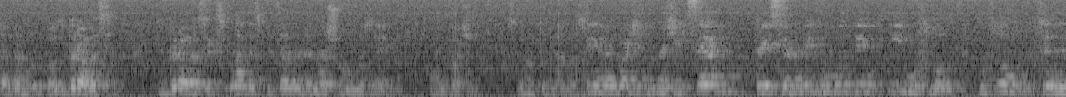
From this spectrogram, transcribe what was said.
дана група, збиралася, підбиралися експонати спеціально для нашого музею. Ми бачимо, все готовлялося. І ми бачимо, значить, серн, три серни молодим і муфлон. Муфлон це не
